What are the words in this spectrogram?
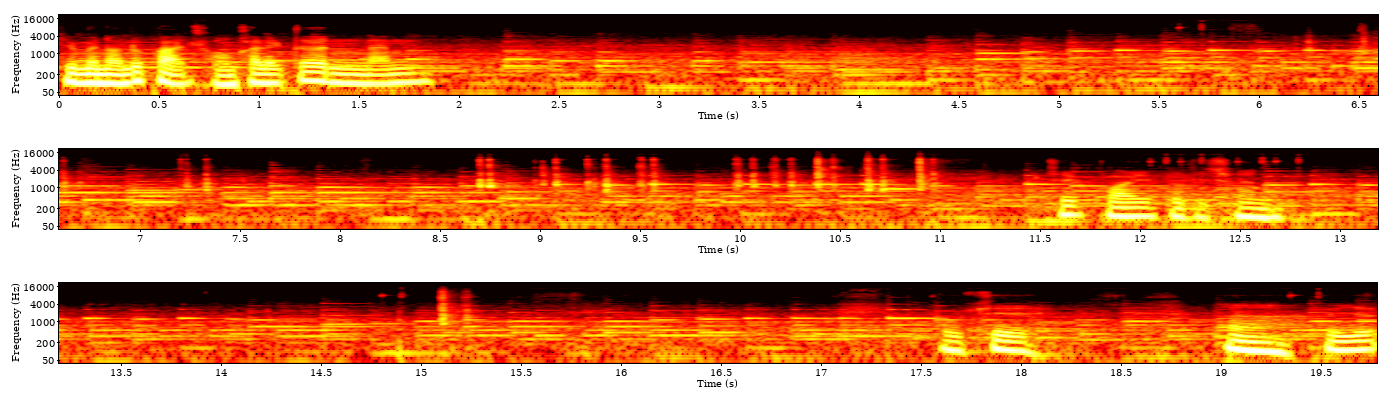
humanoid รูปภาของคาแรคเตอร์นั้น checkpoint position โอเค อ่าจะเยอะ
